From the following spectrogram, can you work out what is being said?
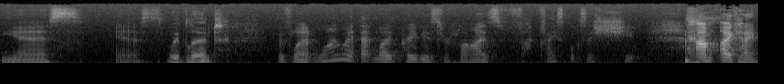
yes. Yes. We've learnt. We've learnt. Why won't that load previous replies? Fuck, Facebook's a shit. Um, okay.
